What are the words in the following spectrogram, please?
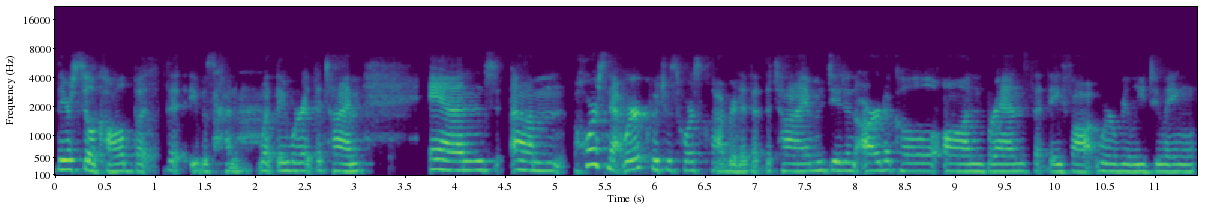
they're still called, but the, it was kind of what they were at the time. And um, Horse Network, which was Horse Collaborative at the time, did an article on brands that they thought were really doing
